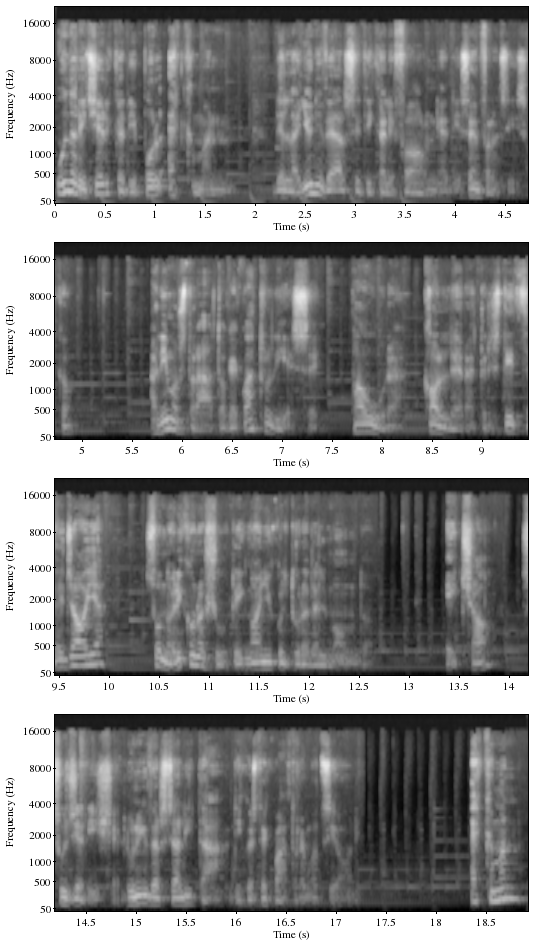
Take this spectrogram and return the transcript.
Una ricerca di Paul Ekman della University California di San Francisco ha dimostrato che quattro di esse, paura, collera, tristezza e gioia, sono riconosciute in ogni cultura del mondo e ciò suggerisce l'universalità di queste quattro emozioni. Ekman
